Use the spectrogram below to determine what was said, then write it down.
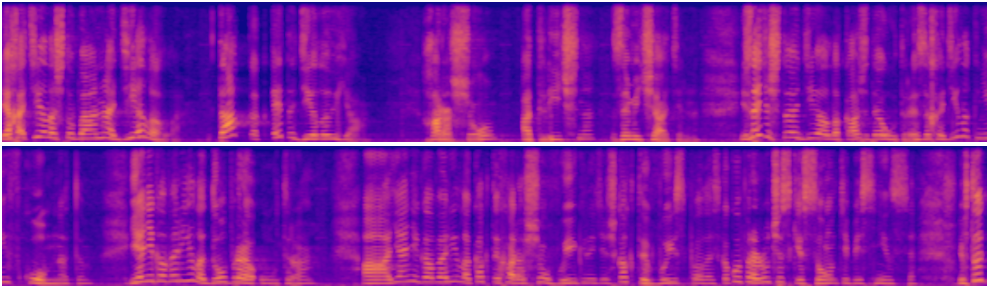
Я хотела, чтобы она делала так, как это делаю я. Хорошо, отлично, замечательно. И знаете, что я делала каждое утро? Я заходила к ней в комнату. Я не говорила «доброе утро», а я не говорила, как ты хорошо выглядишь, как ты выспалась, какой пророческий сон тебе снился. И в тот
